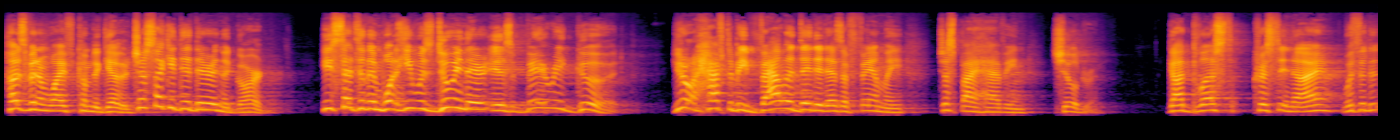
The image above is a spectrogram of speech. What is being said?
husband and wife come together, just like He did there in the garden. He said to them, What He was doing there is very good. You don't have to be validated as a family just by having children. God blessed Christy and I with a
